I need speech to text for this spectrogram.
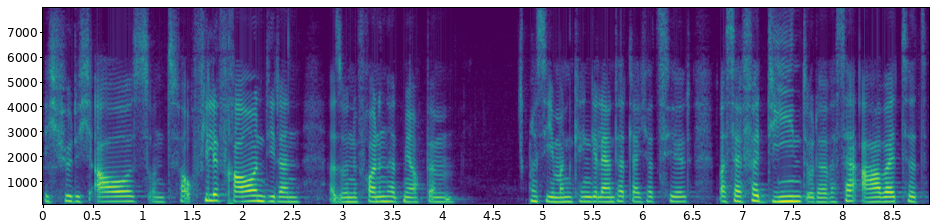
ich führe dich aus und auch viele Frauen, die dann, also eine Freundin hat mir auch beim, als sie jemanden kennengelernt hat, gleich erzählt, was er verdient oder was er arbeitet.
